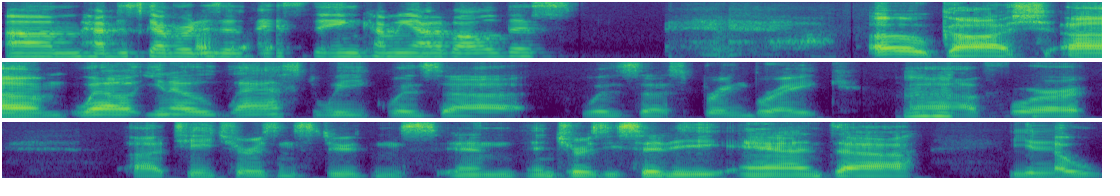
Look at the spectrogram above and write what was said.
um, have discovered as a nice thing coming out of all of this? Oh gosh. Um, well, you know, last week was uh, was uh, spring break mm-hmm. uh, mm-hmm. for uh, teachers and students in in Jersey City, and uh, you know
